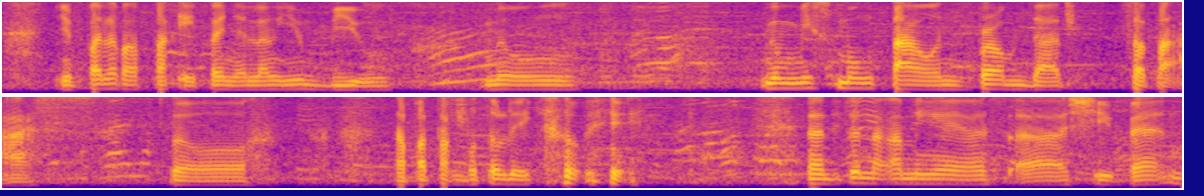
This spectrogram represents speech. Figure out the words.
yung pala, papakita niya lang yung view nung nung mismong town from that sa taas. So, napatakbo tuloy kami. Nandito na kami ngayon sa Shipen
